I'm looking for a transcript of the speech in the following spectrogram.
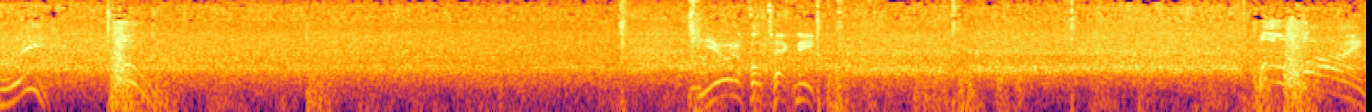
grief. Beautiful technique. Clothesline.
